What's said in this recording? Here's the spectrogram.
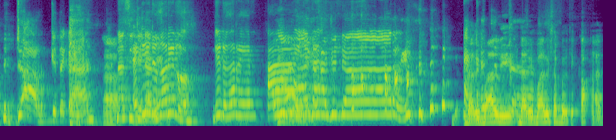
Jedar gitu kan. Ah. Nah si Eh dia Jedar dengerin loh. Dia dengerin. Hai Hai. kakak Jedar. Dari Bali, dari Bali sambil TikTok kan.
